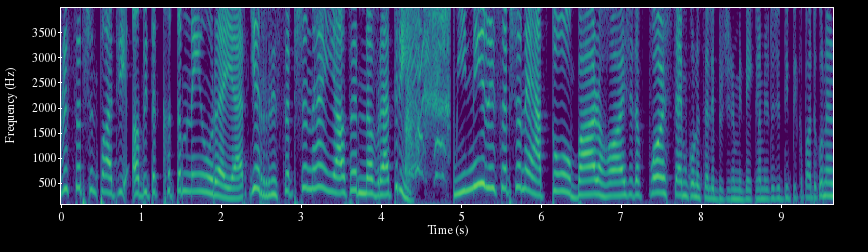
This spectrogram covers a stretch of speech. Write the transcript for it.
रिसेप्शन पार्टी अभी तक खत्म नहीं हो रहा है यार। ये रिसेप्शन है या फिर नवरात्रि? মিনি রিসেপশনে এতবার হয়, সেটা ফার্স্ট টাইম কোনো সেলিব্রিটির আমি দেখলাম, যেটা দীপিকা পাদুকোন আর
